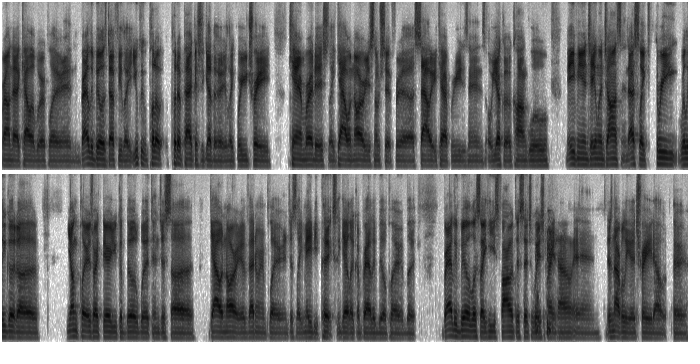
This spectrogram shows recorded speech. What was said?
around that caliber player. And Bradley Beal is definitely like you could put a put a package together like where you trade Cam Reddish, like Gallinari some shit for uh, salary cap reasons, Onyeka Okongwu, maybe and Jalen Johnson. That's like three really good uh young players right there you could build with and just uh Gallinari, a veteran player, and just like maybe picks and get like a Bradley Beal player. But Bradley Beal looks like he's fine with the situation right now, and there's not really a trade out there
